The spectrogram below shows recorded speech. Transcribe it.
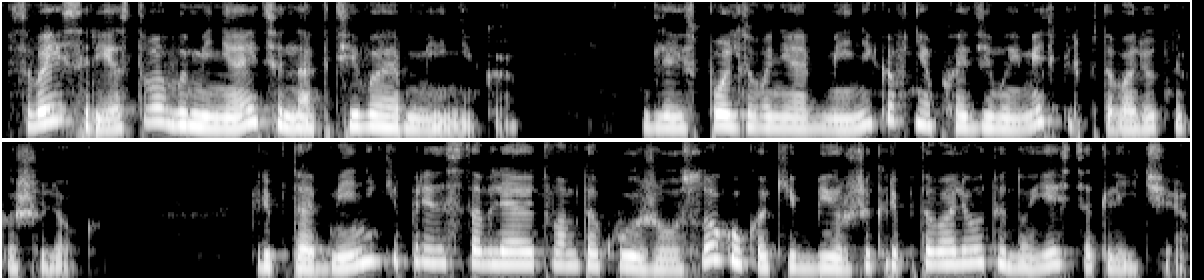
Свои средства вы меняете на активы обменника. Для использования обменников необходимо иметь криптовалютный кошелек. Криптообменники предоставляют вам такую же услугу, как и биржи криптовалюты, но есть отличия.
